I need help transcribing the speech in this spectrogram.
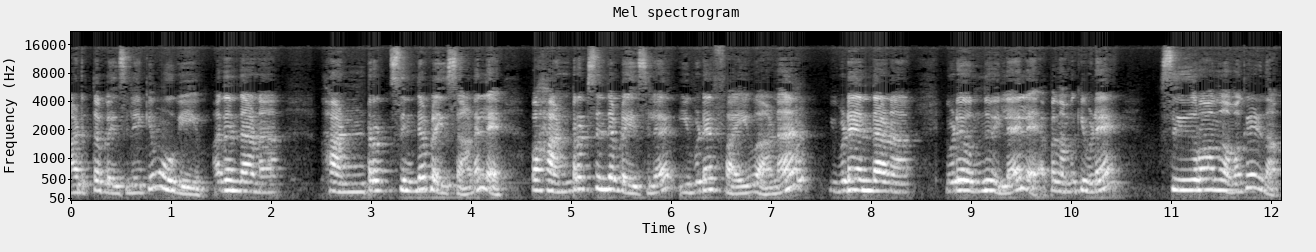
അടുത്ത പ്ലേസിലേക്ക് മൂവ് ചെയ്യും. അതെന്താണ്? ഹൺഡ്രഡ്സിന്റെ പ്ലേസ് ആണ് അല്ലെ? അപ്പൊ ഹൺഡ്രഡ്സിന്റെ പ്ലേസിൽ ഇവിടെ ഫൈവ് ആണ്. ഇവിടെ എന്താണ്? ഇവിടെ ഒന്നുമില്ല അല്ലെ? അപ്പൊ നമുക്ക് ഇവിടെ സീറോ എന്ന് നമുക്ക് എഴുതാം.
